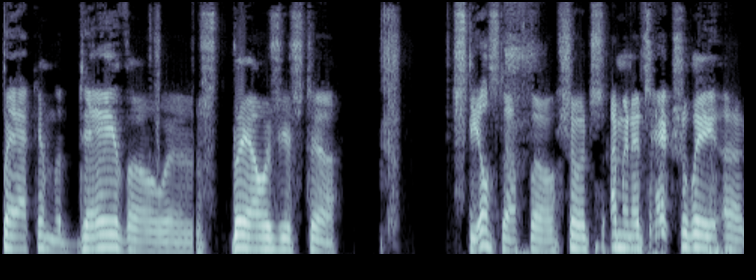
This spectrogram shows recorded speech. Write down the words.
back in the day, though, is they always used to steal stuff, though. So it's, I mean, it's actually a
